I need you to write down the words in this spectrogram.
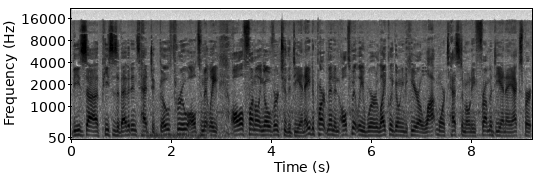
these uh, pieces of evidence had to go through, ultimately all funneling over to the DNA department, and ultimately we're likely going to hear a lot more testimony from a DNA expert expert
